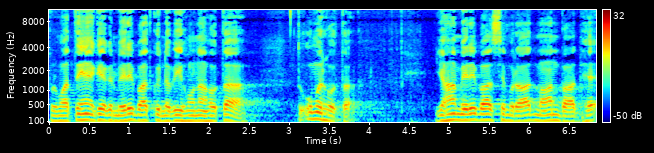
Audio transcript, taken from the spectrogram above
فرماتے ہیں کہ اگر میرے بعد کوئی نبی ہونا ہوتا تو عمر ہوتا۔ یہاں میرے بعد سے مراد مان بعد ہے۔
